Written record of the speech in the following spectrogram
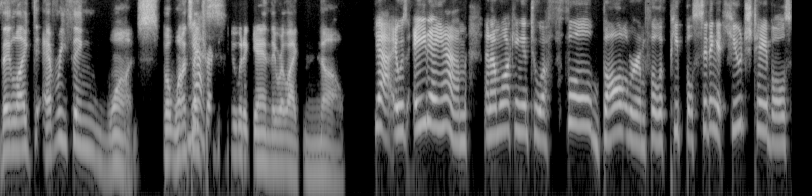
they liked everything once, but once I tried to do it again, they were like, no. Yeah, it was 8 a.m. and I'm walking into a full ballroom full of people sitting at huge tables,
